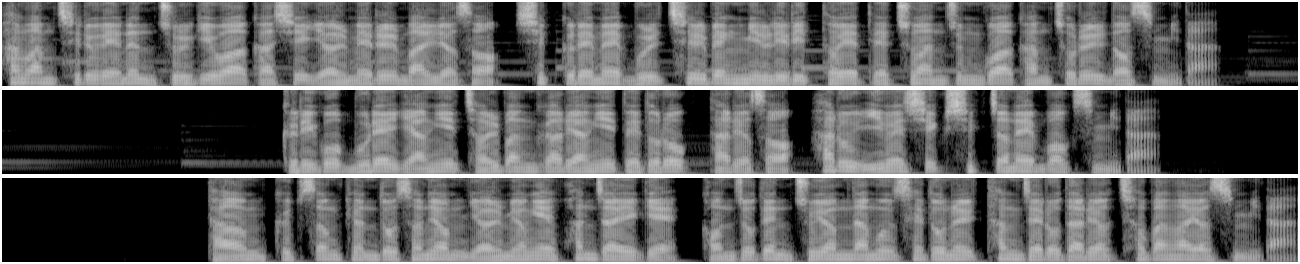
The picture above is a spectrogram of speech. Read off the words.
항암 치료에는 줄기와 가시 열매를 말려서 10g의 물 700ml의 대추 한 줌과 감초를 넣습니다. 그리고 물의 양이 절반가량이 되도록 달여서 하루 2회씩 식전에 먹습니다. 다음 급성 편도선염 10명의 환자에게 건조된 주염나무 세돈을 탕제로 달여 처방하였습니다.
